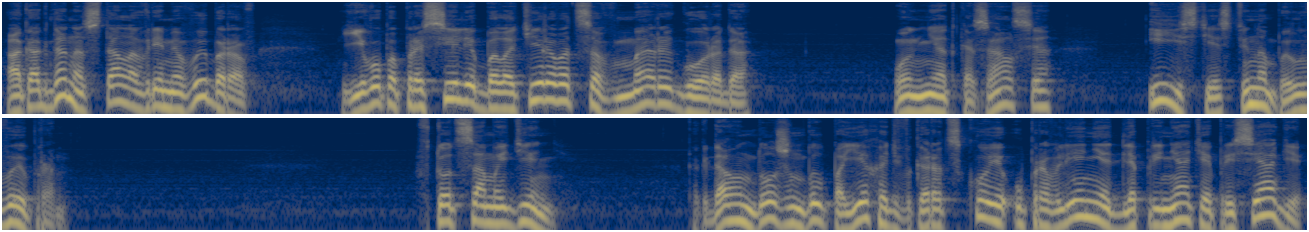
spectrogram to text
А когда настало время выборов, его попросили баллотироваться в мэры города. Он не отказался и, естественно, был выбран. В тот самый день, когда он должен был поехать в городское управление для принятия присяги,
